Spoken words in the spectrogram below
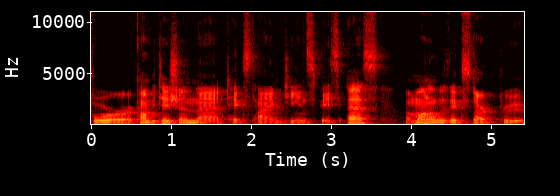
For a computation that takes time t in space s, a monolithic snark proof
